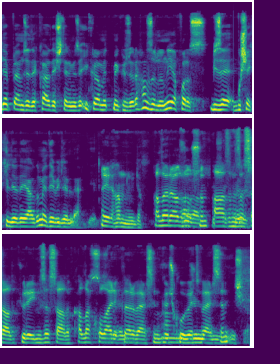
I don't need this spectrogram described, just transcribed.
depremzede kardeşlerimize ikram etmek üzere hazırlığını yaparız. Bize bu şekilde de yardım edebilirler diyelim. Elhamdülillah. Allah razı Allah olsun. Ağzınıza sağlık, yüreğinize sağlık. Allah kolaylıklar versin, güç Amin. Kuvvet Cümlemize versin. İnşallah.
